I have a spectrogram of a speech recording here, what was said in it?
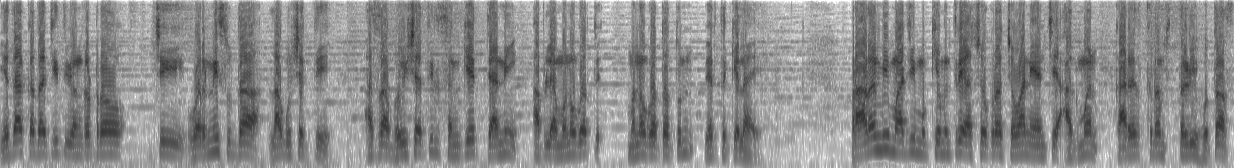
यदा कदाचित व्यंकटरावची वर्णीसुद्धा लागू शकते असा भविष्यातील संकेत त्यांनी आपल्या मनोगत मनोगतातून व्यक्त केला आहे. प्रारंभी माजी मुख्यमंत्री अशोकराव चव्हाण यांचे आगमन कार्यक्रमस्थळी होताच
